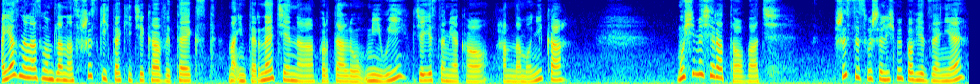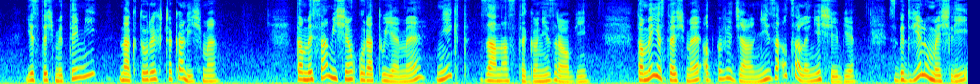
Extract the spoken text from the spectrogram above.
A ja znalazłam dla nas wszystkich taki ciekawy tekst na internecie, na portalu Miwi, gdzie jestem jako Hanna Monika. Musimy się ratować. Wszyscy słyszeliśmy powiedzenie: Jesteśmy tymi, na których czekaliśmy. To my sami się uratujemy, nikt za nas tego nie zrobi. To my jesteśmy odpowiedzialni za ocalenie siebie. Zbyt wielu myśli,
